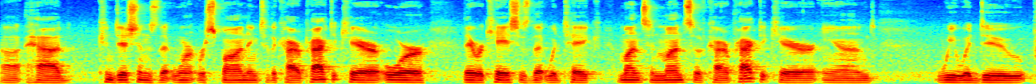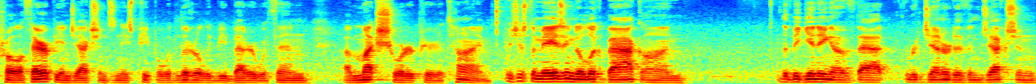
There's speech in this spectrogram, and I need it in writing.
uh, had conditions that weren't responding to the chiropractic care, or they were cases that would take months and months of chiropractic care, and we would do prolotherapy injections, and these people would literally be better within a much shorter period of time. It's just amazing to look back on the beginning of that regenerative injection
